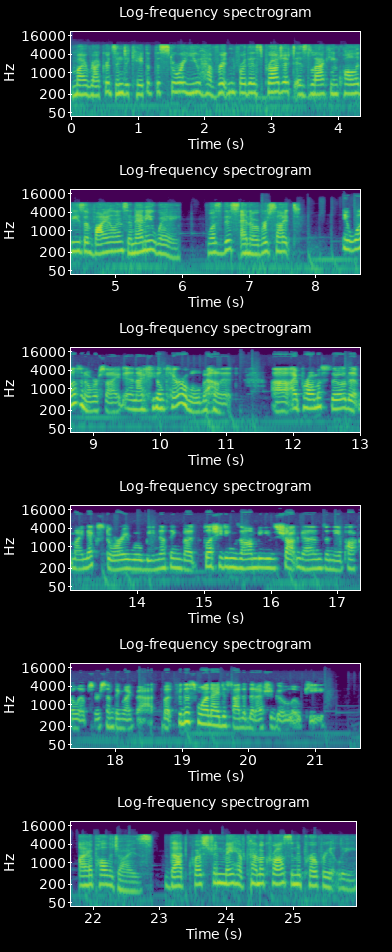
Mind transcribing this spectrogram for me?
my records indicate that the story you have written for this project is lacking qualities of violence in any way. Was this an oversight? It was an oversight, and I feel terrible about it. Uh, I promise, though, that my next story will be nothing but flesh eating zombies, shotguns, and the apocalypse, or something like that. But for this one, I decided that I should go low key. I apologize. That question may have come across inappropriately.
